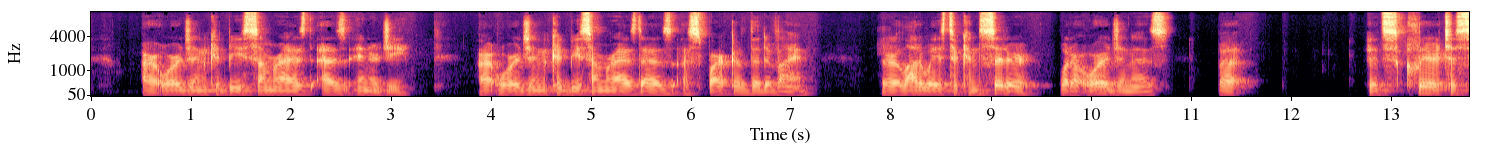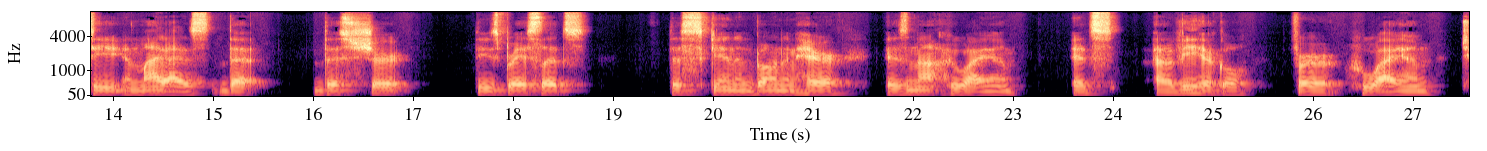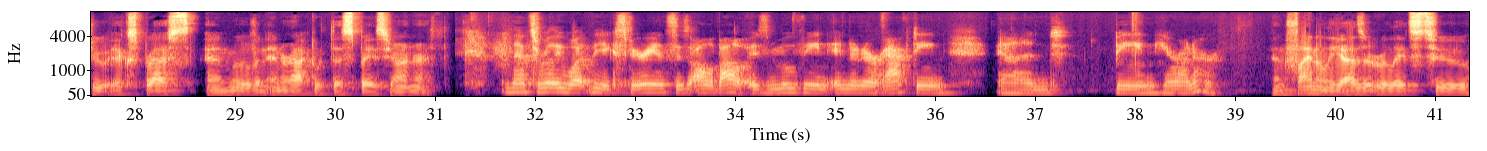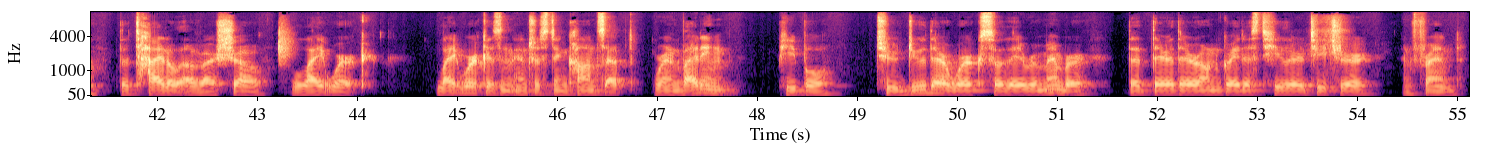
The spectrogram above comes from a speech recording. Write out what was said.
Our origin could be summarized as energy. Our origin could be summarized as a spark of the divine. There are a lot of ways to consider what our origin is, but it's clear to see in my eyes that this shirt, these bracelets, this skin and bone and hair is not who I am. It's a vehicle for who I am to express and move and interact with this space here on earth. And that's really what the experience is all about is moving and interacting and being here on earth. And finally, as it relates to the title of our show, Light Work, Light work is an interesting concept. We're inviting people to do their work so they remember that they're their own greatest healer, teacher, and friend.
